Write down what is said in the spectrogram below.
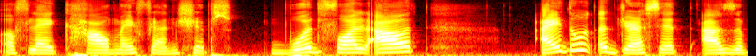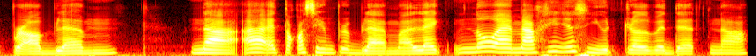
of like how my friendships would fall out, I don't address it as a problem na, ah, ito kasi yung problema. Like, no, I'm actually just neutral with it na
